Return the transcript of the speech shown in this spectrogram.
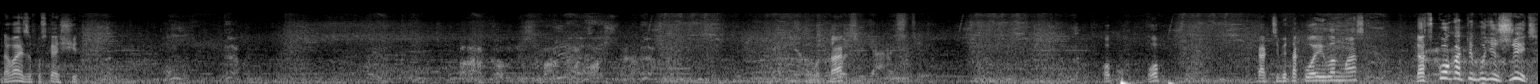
Давай, запускай щит. Вот так. Оп, оп. Как тебе такое, Илон Маск? Да сколько ты будешь жить?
